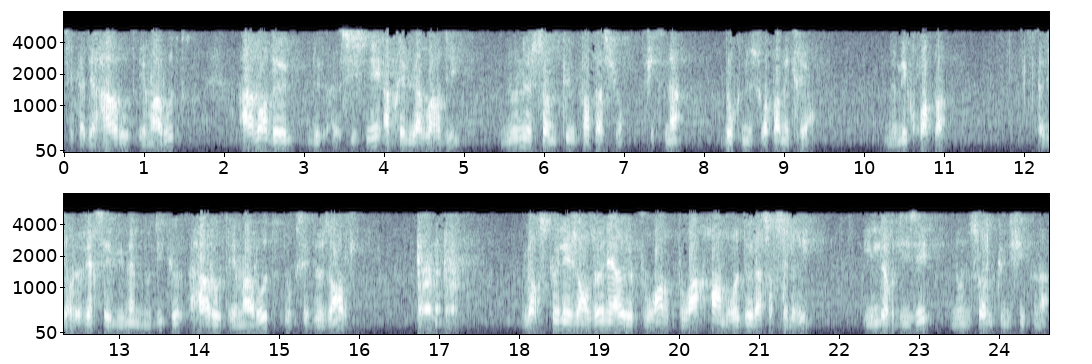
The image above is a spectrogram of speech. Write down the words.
c'est-à-dire Harut et Marut, avant de, si ce n'est après lui avoir dit Nous ne sommes qu'une tentation, fitna, donc ne sois pas mécréant, ne mécrois pas. C'est-à-dire le verset lui-même nous dit que Harut et Marut, donc ces deux anges, lorsque les gens venaient à eux pour, apprendre de la sorcellerie, ils leur disaient Nous ne sommes qu'une fitna,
